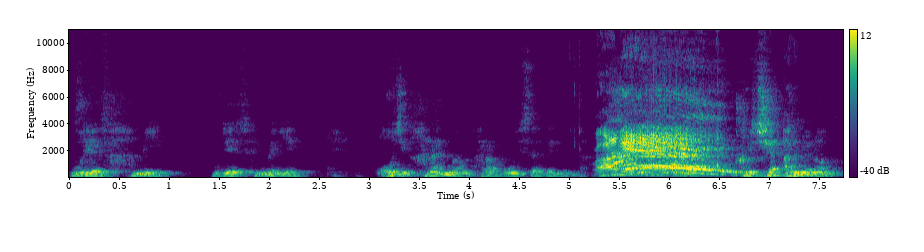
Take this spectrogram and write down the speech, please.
우리의 삶이, 우리의 생명이 오직 하나님만 바라보고 있어야 됩니다. 아멘. 그렇지 않으면은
